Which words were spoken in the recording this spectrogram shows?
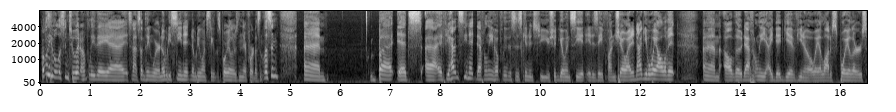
hopefully people listen to it. Hopefully they uh, it's not something where nobody's seen it, nobody wants to get the spoilers, and therefore doesn't listen. Um, but it's uh, if you haven't seen it definitely hopefully this has convinced you you should go and see it it is a fun show i did not give away all of it um, although definitely i did give you know away a lot of spoilers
